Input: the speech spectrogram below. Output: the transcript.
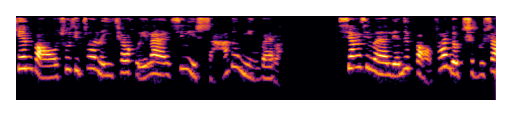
天宝出去转了一圈回来，心里啥都明白了。乡亲们连这饱饭都吃不上，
